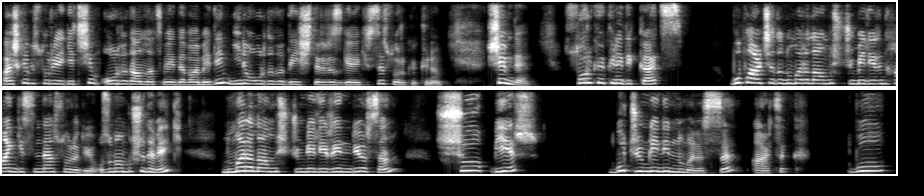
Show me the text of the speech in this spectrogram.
Başka bir soruya geçeyim. Orada da anlatmaya devam edeyim. Yine orada da değiştiririz gerekirse soru kökünü. Şimdi soru köküne dikkat. Bu parçada numaralanmış cümlelerin hangisinden sonra diyor. O zaman bu şu demek. Numaralanmış cümlelerin diyorsan şu bir bu cümlenin numarası artık. Bu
